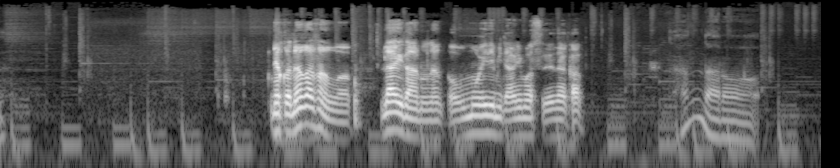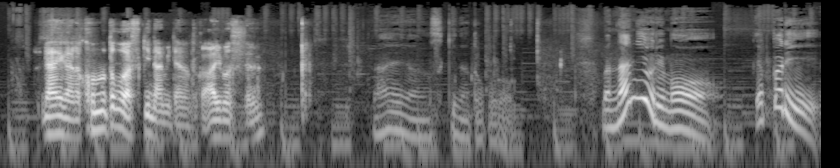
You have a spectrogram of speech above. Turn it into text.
んなんか、長さんは、ライガーのなんか思い出みたいなのあります？なんか、なんだろライガーのこんなとこが好きだみたいなのとかあります？うライガーの好きなところまあ何よりもやっぱり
